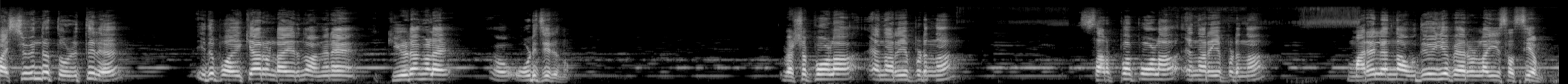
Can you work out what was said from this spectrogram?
പശുവിന്റെ തൊഴുത്തിൽ ഇത് പുകയ്ക്കാറുണ്ടായിരുന്നു. അങ്ങനെ കീടങ്ങളെ ഓടിച്ചിരുന്നു. വിഷപ്പോള എന്നറിയപ്പെടുന്ന സർപ്പപ്പോള എന്നറിയപ്പെടുന്ന മരൽ എന്ന ഔദ്യോഗിക പേരുള്ള ഈ സസ്യം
